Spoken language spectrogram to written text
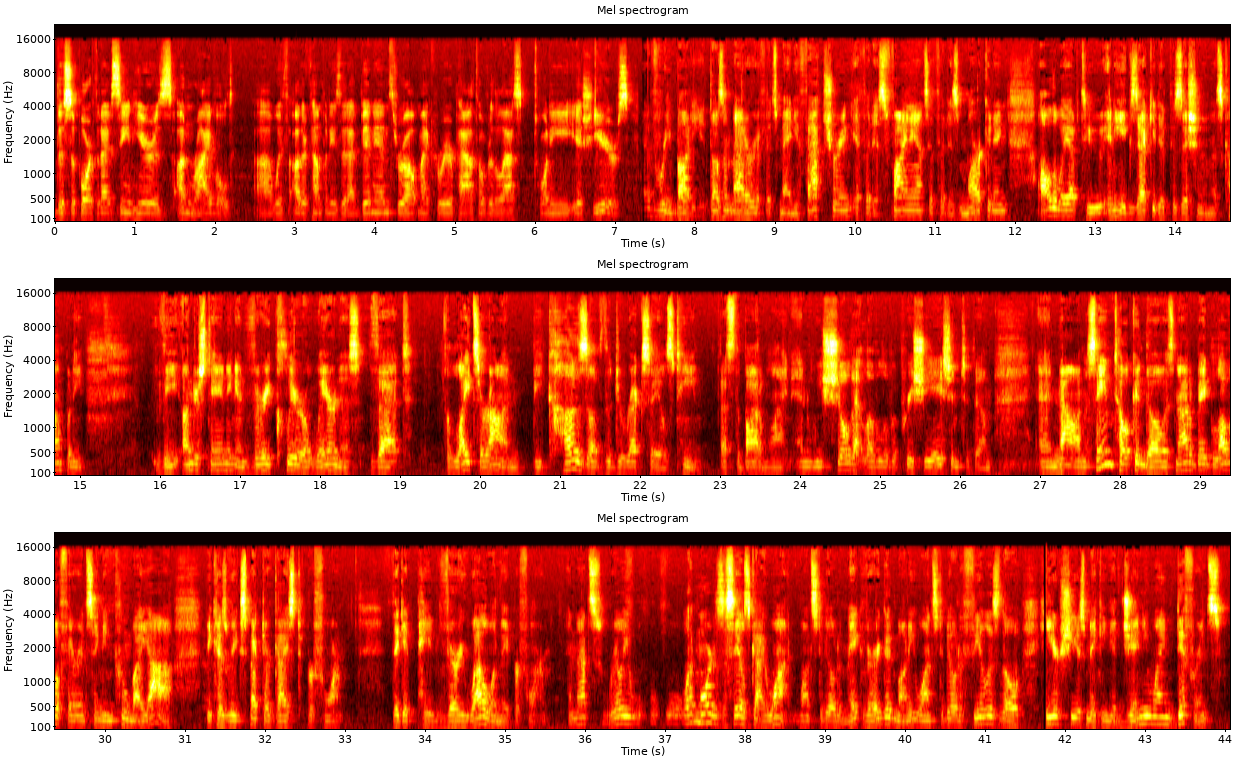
the support that I've seen here is unrivaled uh, with other companies that I've been in throughout my career path over the last 20-ish years. Everybody, it doesn't matter if it's manufacturing, if it is finance, if it is marketing, all the way up to any executive position in this company, the understanding and very clear awareness that the lights are on because of the direct sales team. That's the bottom line. And we show that level of appreciation to them. And now, on the same token, though, it's not a big love affair in singing Kumbaya because we expect our guys to perform. They get paid very well when they perform. And that's really what more does a sales guy want? Wants to be able to make very good money, wants to be able to feel as though he or she is making a genuine difference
